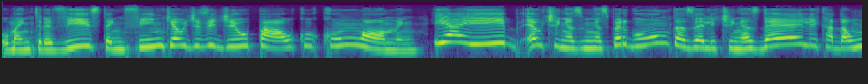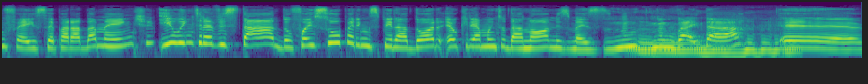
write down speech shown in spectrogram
uma entrevista, enfim, que eu dividi o palco com um homem. E aí eu tinha as minhas perguntas, ele tinha as dele, cada um fez separadamente. E o entrevistado foi super inspirador. Eu queria muito dar nomes, mas não, não vai dar. É,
